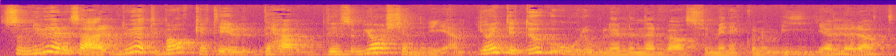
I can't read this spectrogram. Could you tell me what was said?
Så nu är det så här, nu är jag tillbaka till det, här, det som jag känner igen. Jag är inte ett dugg orolig eller nervös för min ekonomi eller Mm. att,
